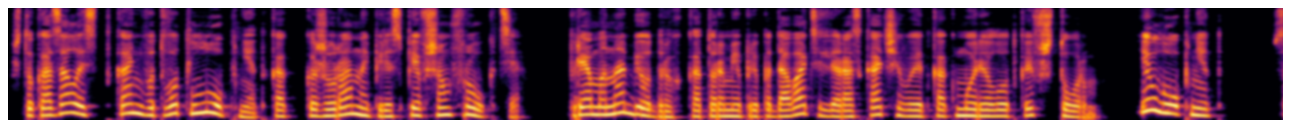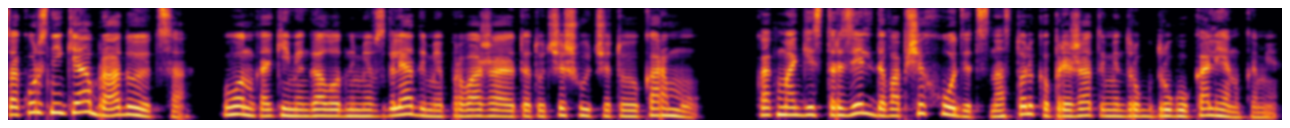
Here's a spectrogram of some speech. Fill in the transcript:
что казалось, ткань вот-вот лопнет, как кожура на переспевшем фрукте. Прямо на бедрах, которыми преподаватель раскачивает, как море лодкой в шторм. И лопнет. Сокурсники обрадуются. Вон какими голодными взглядами провожают эту чешуйчатую корму. Как магистр Зельда вообще ходит с настолько прижатыми друг к другу коленками.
